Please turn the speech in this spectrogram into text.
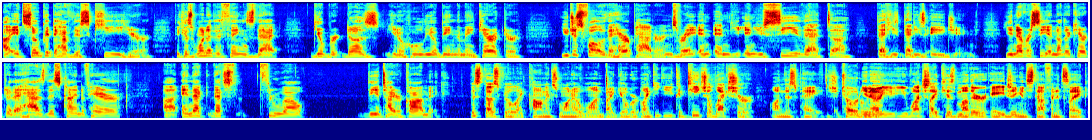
Uh, it's so good to have this key here because one of the things that Gilbert does, you know, Julio being the main character, you just follow the hair patterns, right? And and and you see that uh, that he that he's aging. You never see another character that has this kind of hair, uh, and that that's throughout the entire comic. This does feel like Comics 101 by Gilbert. Like you could teach a lecture on this page. Totally. You know, you, you watch like his mother aging and stuff, and it's like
